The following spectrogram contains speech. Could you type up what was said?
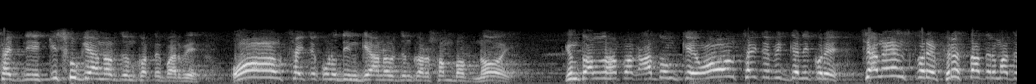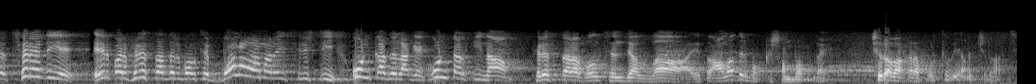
সাইড নিয়ে কিছু জ্ঞান অর্জন করতে পারবে, অল সাইটে কোনোদিন জ্ঞান অর্জন করা সম্ভব নয়। কিন্তু আল্লাহ পাক আদমকে অল সাইটে বিজ্ঞানী করে চ্যালেঞ্জ করে ফেরেস্তাদের মাঝে ছেড়ে দিয়ে, এরপর ফেরেস্তাদের বলছে, বলো আমার এই সৃষ্টি কোন কাজে লাগে, কোনটার কি নাম? ফেরেস্তারা বলছেন যে, আল্লাহ, এ তো আমাদের পক্ষে সম্ভব নয়। ছোড়া বাঁকড়া প্রথমেই আলোচনা আছে।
